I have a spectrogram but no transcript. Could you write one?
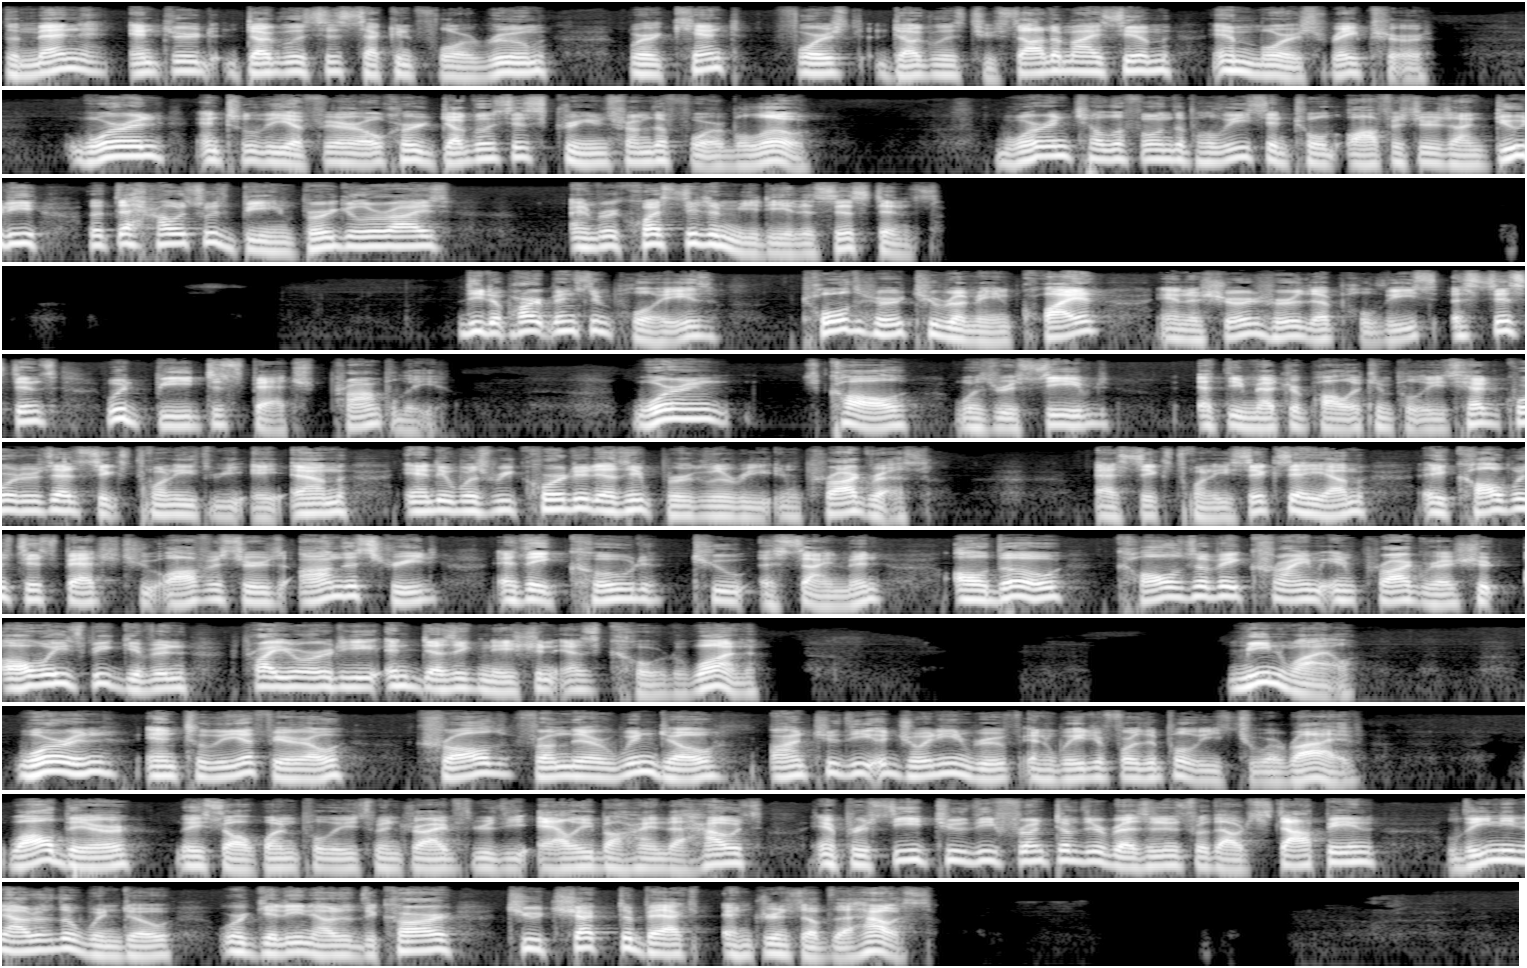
The men entered Douglas's second floor room, where Kent forced Douglas to sodomize him and Morse raped her. Warren and Taliaferro heard Douglas's screams from the floor below. Warren telephoned the police and told officers on duty that the house was being burglarized and requested immediate assistance. The department's employees told her to remain quiet and assured her that police assistance would be dispatched promptly. Warren's call was received at the Metropolitan Police headquarters at 6:23 a.m. and it was recorded as a burglary in progress. At 6:26 a.m., a call was dispatched to officers on the street as a code 2 assignment, although calls of a crime in progress should always be given priority and designation as Code 1. Meanwhile, Warren and Taliaferro crawled from their window onto the adjoining roof and waited for the police to arrive. While there, they saw one policeman drive through the alley behind the house and proceed to the front of their residence without stopping, leaning out of the window, or getting out of the car to check the back entrance of the house.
